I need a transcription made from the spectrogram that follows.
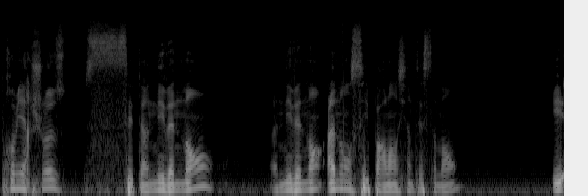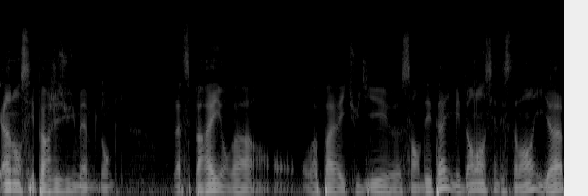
Première chose, c'est un événement, un événement annoncé par l'Ancien Testament et annoncé par Jésus lui-même. Donc là, c'est pareil, on va, on va pas étudier euh, ça en détail, mais dans l'Ancien Testament, il y a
